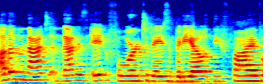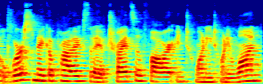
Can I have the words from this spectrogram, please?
other than that, that is it for today's video. The five worst makeup products that I have tried so far in 2021.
